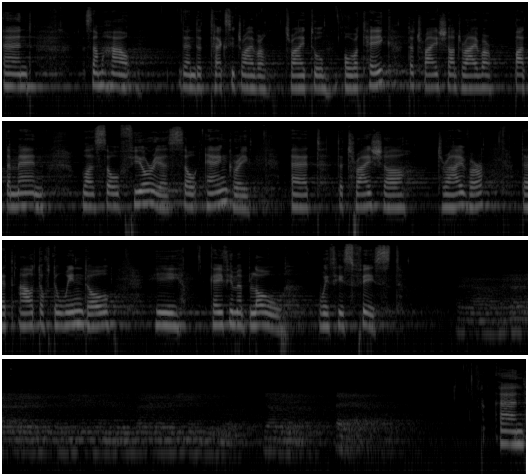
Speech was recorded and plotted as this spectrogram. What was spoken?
And somehow, then the taxi driver tried to overtake the trishaw driver, but the man was so furious, so angry at the trishaw driver that out of the window he gave him a blow with his fist. And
